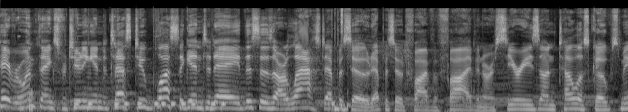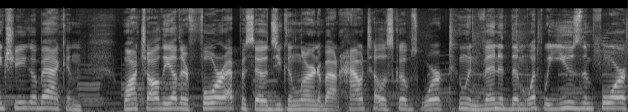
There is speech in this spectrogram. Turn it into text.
Hey everyone, thanks for tuning in to Test Tube Plus again today. This is our last episode, episode 5 of 5 in our series on telescopes. Make sure you go back and watch all the other four episodes. You can learn about how telescopes worked, who invented them, what we use them for,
